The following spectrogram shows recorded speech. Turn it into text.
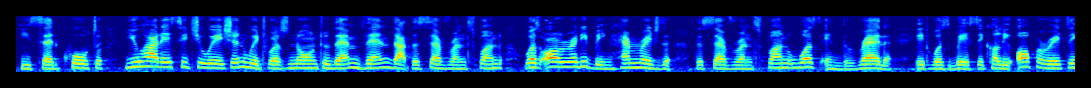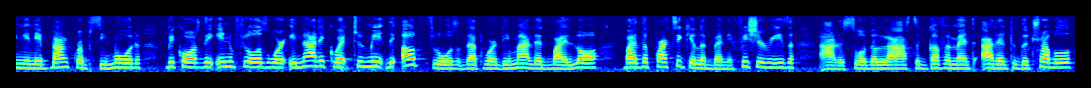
He said, quote, you had a situation which was known to them then that the severance fund was already being hemorrhaged. The severance fund was in the red. It was basically operating in a bankruptcy mode because the inflows were inadequate to meet the outflows that were demanded by law by the particular beneficiaries and so the last government added to the trouble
